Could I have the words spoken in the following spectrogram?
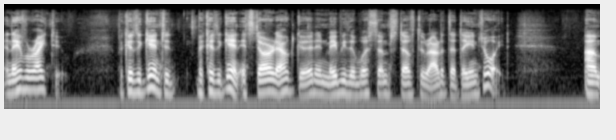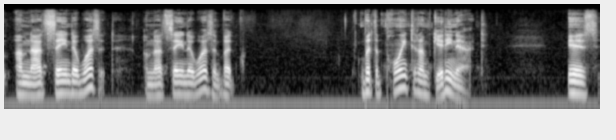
And they have a right to. Because again, to because again, it started out good and maybe there was some stuff throughout it that they enjoyed. Um, I'm not saying there wasn't. I'm not saying there wasn't, but but the point that I'm getting at is,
